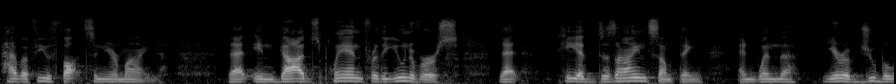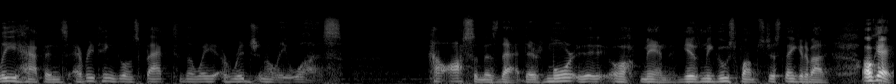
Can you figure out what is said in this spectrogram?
have a few thoughts in your mind that in God's plan for the universe that he had designed something and when the year of jubilee happens everything goes back to the way it originally was. How awesome is that? There's more eh, oh man, it gives me goosebumps just thinking about it. Okay.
